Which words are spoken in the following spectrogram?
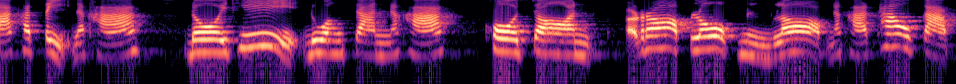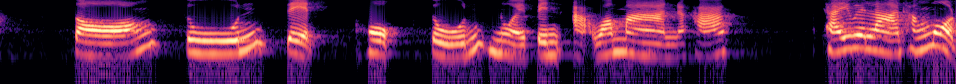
รคตินะคะ โดยที่ดวงจันทร์นะคะ โคจรรอบโลกหนึ่งรอบนะคะ เท่ากับ 2 0 7 6 0 หน่วยเป็นอวมานนะคะ ใช้เวลาทั้งหมด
